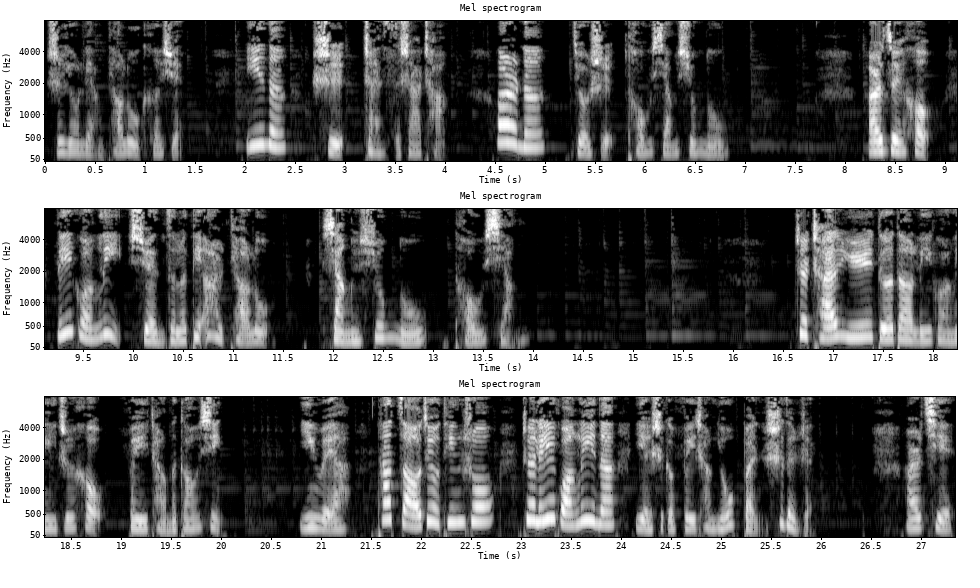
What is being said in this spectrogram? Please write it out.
只有两条路可选：一呢是战死沙场，二呢就是投降匈奴。而最后，李广利选择了第二条路，向匈奴投降。这单于得到李广利之后，非常的高兴，因为啊。他早就听说这李广利呢，也是个非常有本事的人，而且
